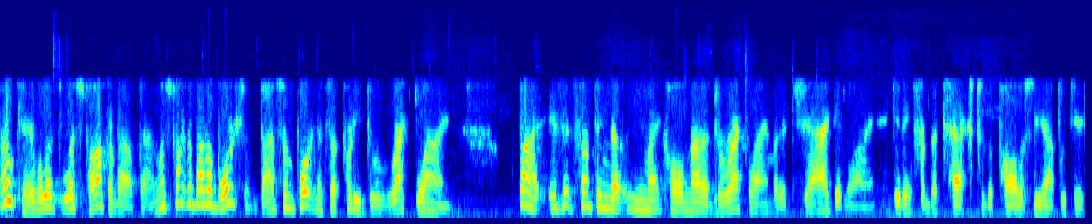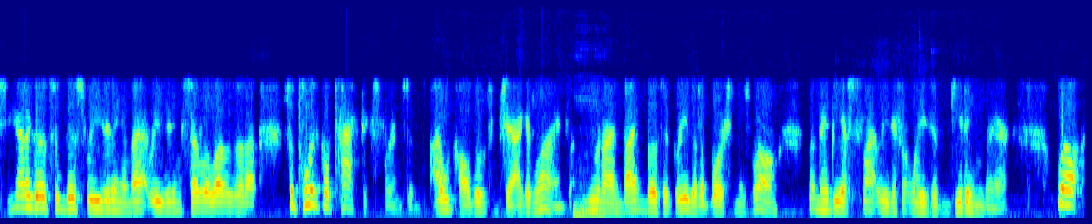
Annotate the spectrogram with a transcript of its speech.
okay, well let's let's talk about that. And let's talk about abortion. That's important. It's a pretty direct line. But is it something that you might call not a direct line, but a jagged line in getting from the text to the policy application? You got to go through this reasoning and that reasoning, several levels of that. So political tactics, for instance, I would call those jagged lines. Mm-hmm. You and I might both agree that abortion is wrong, but maybe have slightly different ways of getting there. Well,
